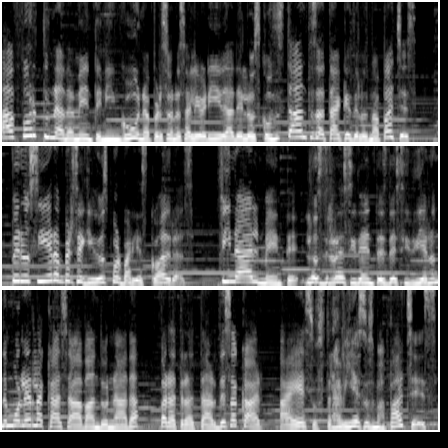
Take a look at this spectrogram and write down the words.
Afortunadamente ninguna persona salió herida de los constantes ataques de los mapaches, pero sí eran perseguidos por varias cuadras. Finalmente, los residentes decidieron demoler la casa abandonada para tratar de sacar a esos traviesos mapaches.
